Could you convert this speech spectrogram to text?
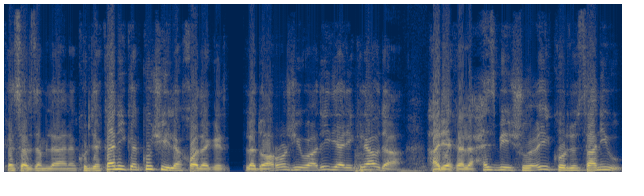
کە سەرجەم لایەنە کوردیەکانی کەرکوکی لەخۆدەگرت لە دواڕۆژی وادەی دیاریکراودا هەریەکە لە حزبی شوعی کوردستانی و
